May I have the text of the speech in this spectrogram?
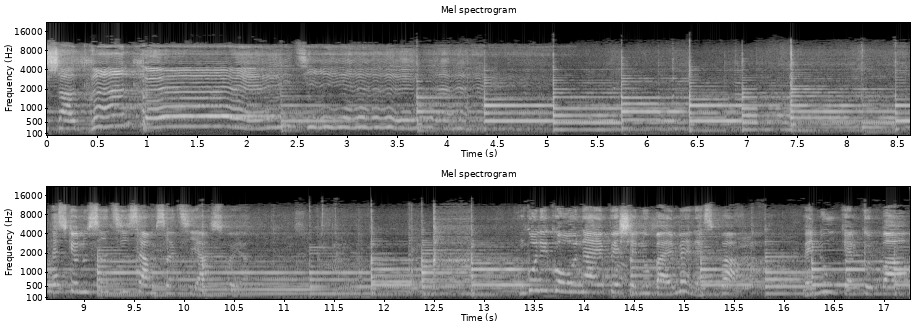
que chagrin chrétien. Est-ce que nous sentons ça, me sentis à soi? Nous connaissons Corona et péché nous n'est-ce pas? Mais nous, quelque part,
